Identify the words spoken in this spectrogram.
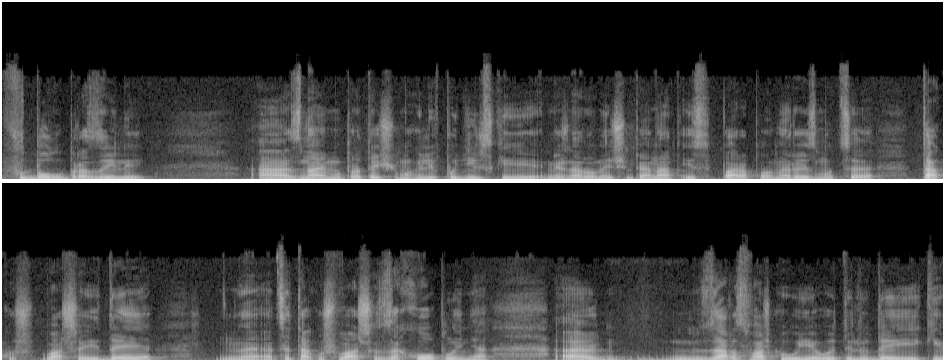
футбол у Бразилії. Знаємо про те, що Могилів-Подільський міжнародний чемпіонат із парапланеризму це також ваша ідея, е, це також ваше захоплення. Е, Зараз важко уявити людей, які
